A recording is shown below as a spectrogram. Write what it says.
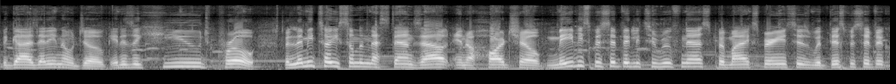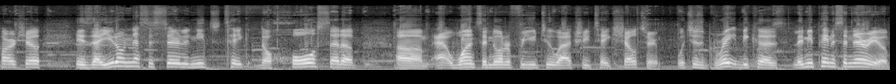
But guys, that ain't no joke. It is a huge pro. But let me tell you something that stands out in a hard shell, maybe specifically to Roofnest, but my experiences with this specific hard shell is that you don't necessarily need to take the whole setup um, at once in order for you to actually take shelter, which is great because let me paint a scenario.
